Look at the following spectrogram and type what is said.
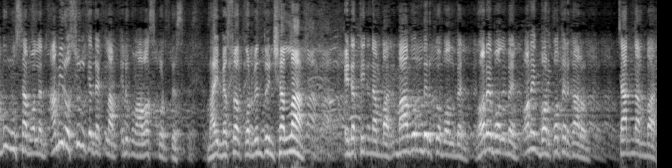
আবু মুসা বলেন, আমি রসুলকে দেখলাম এরকম আওয়াজ করতেছে। ভাই মেসওয়াক করবেন তো ইনশাল্লাহ এটা তিন নাম্বার। মা বোনদেরকে বলবেন, ঘরে বলবেন, অনেক বরকতের কারণ। চার নাম্বার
